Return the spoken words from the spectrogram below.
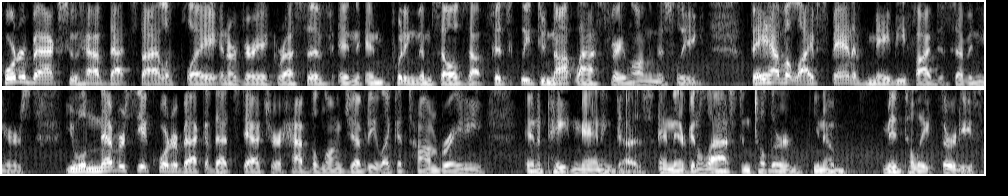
Quarterbacks who have that style of play and are very aggressive and, and putting themselves out physically do not last very long in this league. They have a lifespan of maybe five to seven years. You will never see a quarterback of that stature have the longevity like a Tom Brady and a Peyton Manning does, and they're going to last until they're you know mid to late 30s.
